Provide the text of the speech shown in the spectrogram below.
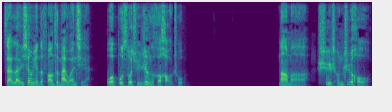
在兰香苑的房子卖完前，我不索取任何好处。那么事成之后，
